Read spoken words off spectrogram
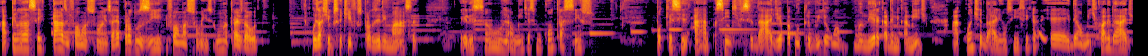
a apenas aceitar as informações, a reproduzir informações uma atrás da outra. Os artigos científicos produzidos em massa, eles são realmente assim, um contrassenso porque se a cientificidade é para contribuir de alguma maneira academicamente, a quantidade não significa é, idealmente qualidade.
